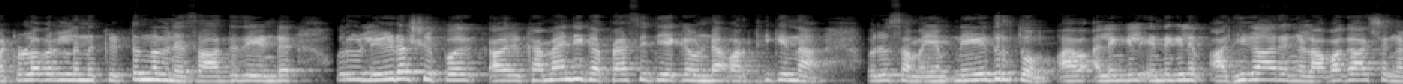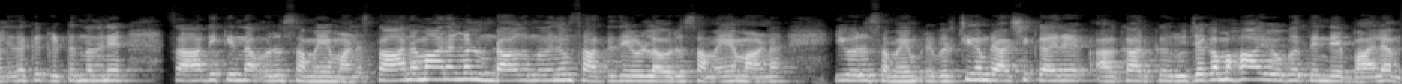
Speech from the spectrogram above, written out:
മറ്റുള്ളവരിൽ നിന്ന് കിട്ടുന്നതിന് സാധ്യതയുണ്ട്. ഒരു ലീഡർഷിപ്പ് കമാൻഡിങ് കപ്പാസിറ്റിയൊക്കെ ഉണ്ട് വർദ്ധിക്കുന്ന ഒരു സമയം. നേതൃത്വം അല്ലെങ്കിൽ എന്തെങ്കിലും അധികാരങ്ങൾ അവകാശങ്ങൾ ഇതൊക്കെ കിട്ടുന്നതിന് സാധിക്കുന്ന ഒരു സമയമാണ്. സ്ഥാനമാനങ്ങൾ ഉണ്ടാകുന്നതിനും സാധ്യതയുള്ള ഒരു സമയമാണ് ഈ ഒരു സമയം. വൃശ്ചികം രാശിക്കാര് ആൾക്കാർക്ക് രുചകമഹായോഗത്തിന്റെ ഫലം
